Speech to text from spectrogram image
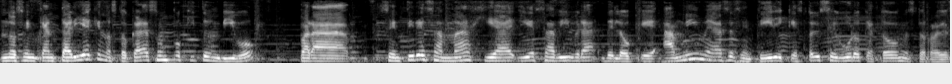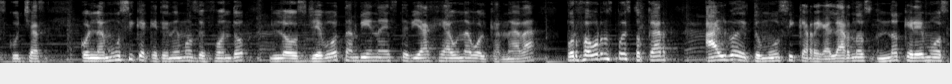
nos encantaría que nos tocaras un poquito en vivo para sentir esa magia y esa vibra de lo que a mí me hace sentir y que estoy seguro que a todos nuestros radioescuchas con la música que tenemos de fondo los llevó también a este viaje a una volcanada. Por favor, nos puedes tocar algo de tu música, regalarnos. No queremos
